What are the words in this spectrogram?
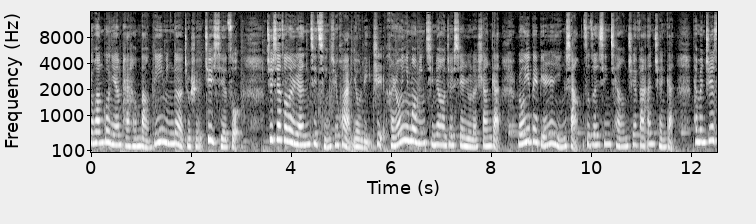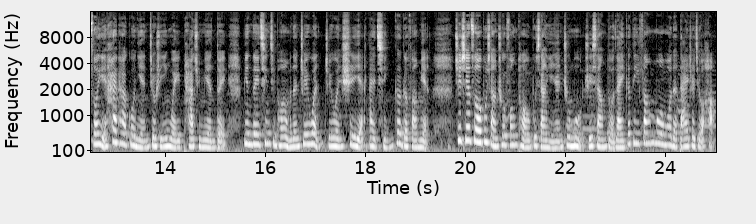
喜欢过年排行榜第一名的就是巨蟹座。巨蟹座的人既情绪化又理智，很容易莫名其妙就陷入了伤感，容易被别人影响，自尊心强，缺乏安全感。他们之所以害怕过年，就是因为怕去面对，面对亲戚朋友们的追问，追问事业、爱情各个方面。巨蟹座不想出风头，不想引人注目，只想躲在一个地方默默地待着就好，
